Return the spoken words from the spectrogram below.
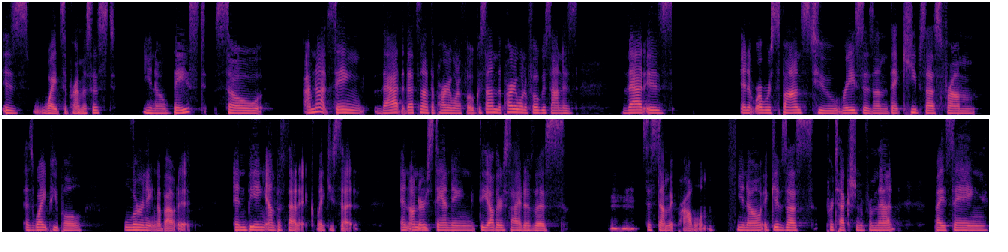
is white supremacist, you know, based. So I'm not saying that that's not the part I want to focus on. The part I want to focus on is that is an, a response to racism that keeps us from, as white people, learning about it and being empathetic, like you said, and mm-hmm. understanding the other side of this mm-hmm. systemic problem. You know, it gives us protection from that by saying,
